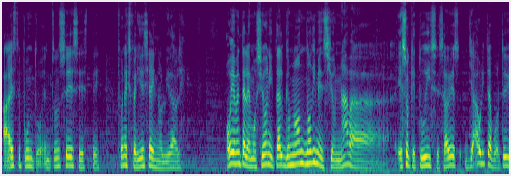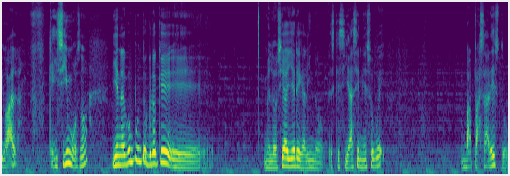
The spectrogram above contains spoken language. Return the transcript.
a este punto. Entonces, este, fue una experiencia inolvidable. Obviamente la emoción y tal, no, no dimensionaba eso que tú dices, ¿sabes? Ya ahorita volteo y digo, ala, ¿qué hicimos, no? Y en algún punto creo que, eh, me lo decía ayer Galindo, es que si hacen eso, güey, va a pasar esto.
